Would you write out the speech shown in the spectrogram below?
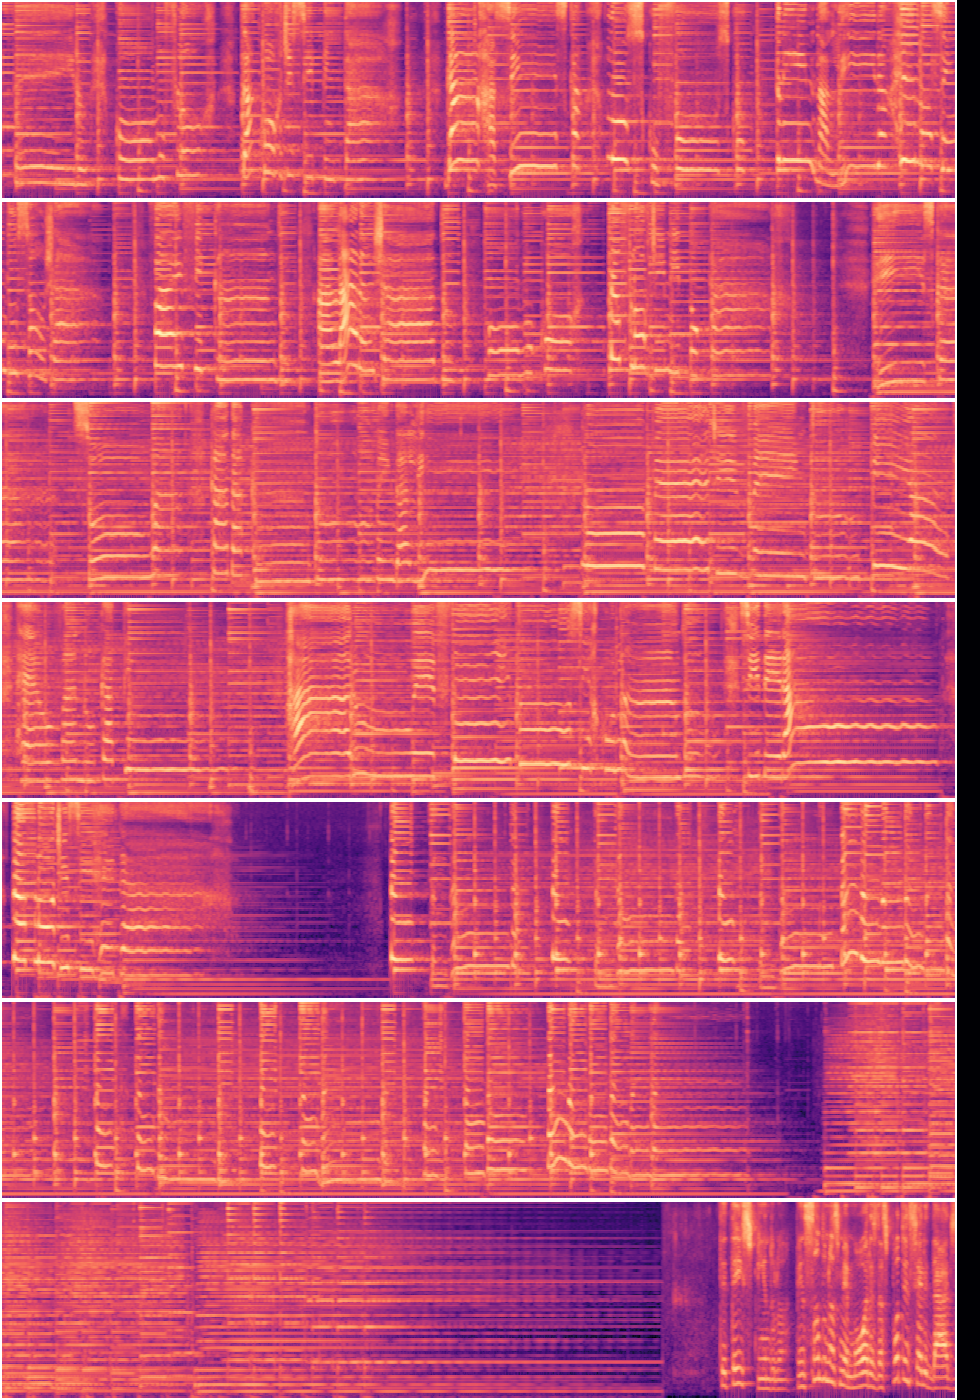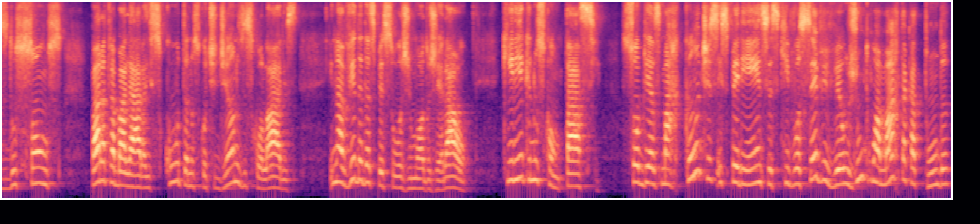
TT Espíndola, pensando nas memórias das potencialidades dos sons para trabalhar a escuta nos cotidianos escolares e na vida das pessoas de modo geral, queria que nos contasse sobre as marcantes experiências que você viveu junto com a Marta Catunda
